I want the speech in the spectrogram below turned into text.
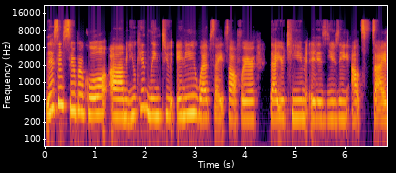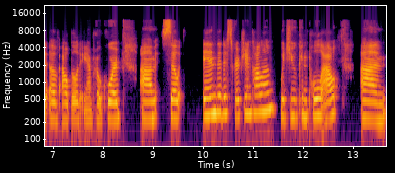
This is super cool. Um, you can link to any website software that your team is using outside of Outbuild and Procore. Um, so in the description column, which you can pull out, um,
